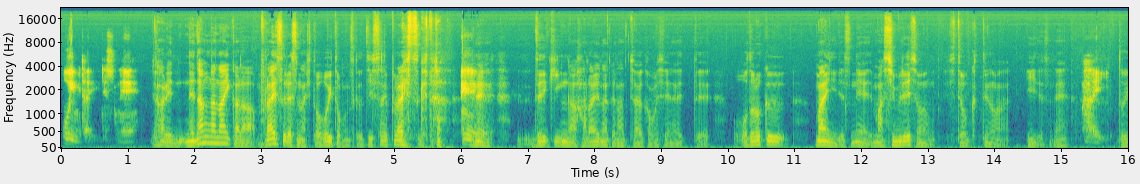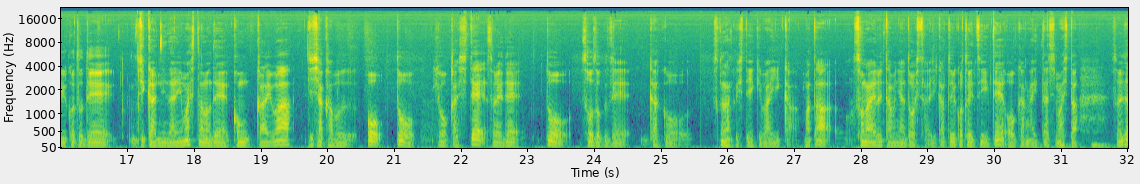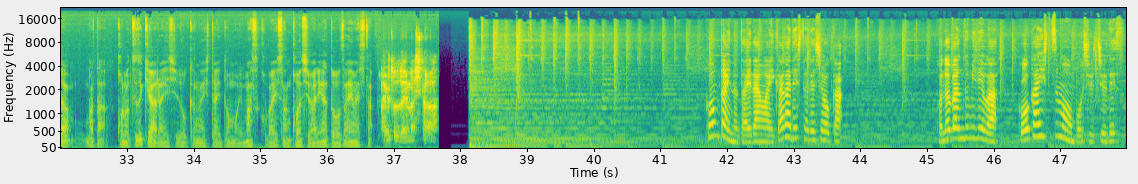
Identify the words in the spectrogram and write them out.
多いみたいですね。やはり値段がないからプライスレスな人多いと思うんですけど実際プライスつけたらね、ええ、税金が払えなくなっちゃうかもしれないって驚く前にですね、まあ、シミュレーションしておくっていうのはいいですね。はい、ということで時間になりましたので今回は自社株をどう評価してそれでどう相続税額を少なくしていけばいいかまた備えるためにはどうしたらいいかということについてお伺いいたしました。それではまたこの続きは来週お伺いしたいと思います。小林さん今週はありがとうございました。ありがとうございました。今回の対談はいかがでしたでしょうか？この番組では公開質問を募集中です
